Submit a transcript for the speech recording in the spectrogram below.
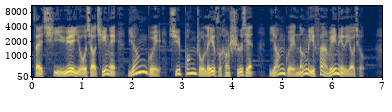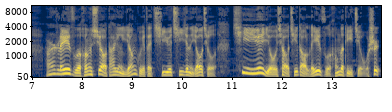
在契约有效期内，养鬼需帮助雷子恒实现养鬼能力范围内的要求。”而雷子恒需要答应养鬼在契约期间的要求，契约有效期到雷子恒的第九世，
